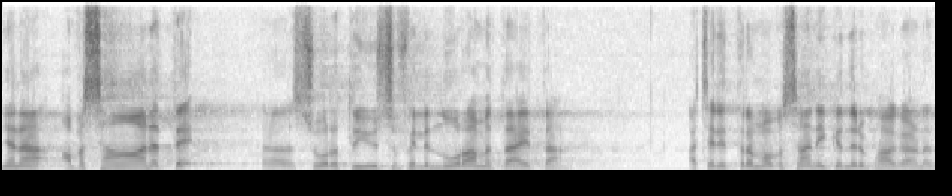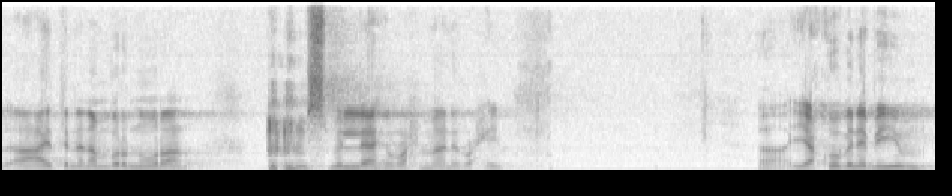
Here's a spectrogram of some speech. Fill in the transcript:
ഞാൻ അവസാനത്തെ സൂറത്ത് യൂസുഫിലെ നൂറാമത്തെ ആയത്താണ്. ആ ചരിത്രം അവസാനിക്കുന്ന ഒരു ഭാഗമാണത്. ആയത്തിന്റെ നമ്പർ നൂറാണ്. ബിസ്മില്ലാഹി റഹ്മാൻ റഹീം യാക്കൂബ് നബിയും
